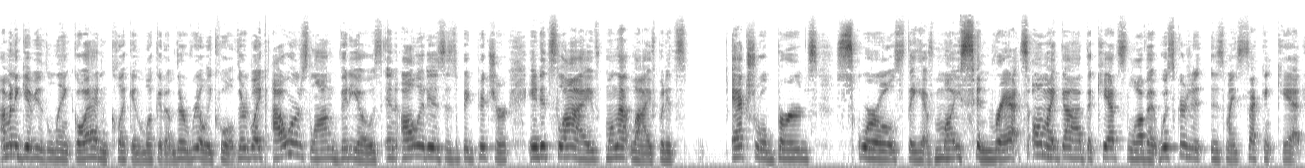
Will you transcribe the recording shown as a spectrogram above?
I'm going to give you the link. Go ahead and click and look at them. They're really cool. They're like hours long videos, and all it is is a big picture, and it's live. Well, not live, but it's actual birds, squirrels. They have mice and rats. Oh my God, the cats love it. Whiskers is my second cat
